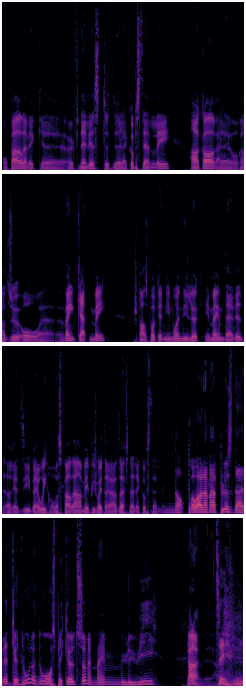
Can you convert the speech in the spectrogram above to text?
on parle avec euh, un finaliste de la Coupe Stanley, encore à, rendu au euh, 24 mai, je pense pas que ni moi ni Luc et même David auraient dit ben oui, on va se parler en mai puis je vais être rendu à la finale de la Coupe Stanley. Non, probablement plus David que nous. Là. Nous, on spécule tout ça, mais même lui. Non, non, sais, il n'y.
